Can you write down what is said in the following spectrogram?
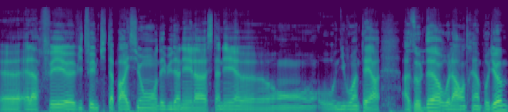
Elle a fait vite fait une petite apparition en début d'année là, cette année en- au niveau inter à Zolder où elle a rentré un podium.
